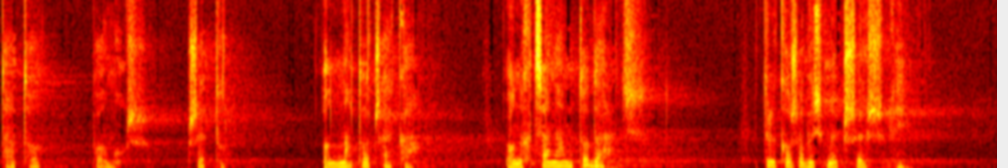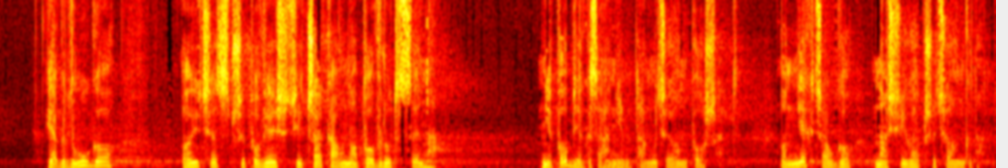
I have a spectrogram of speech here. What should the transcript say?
Tato, pomóż, przytul. On na to czeka. On chce nam to dać. Tylko żebyśmy przyszli. Jak długo ojciec przypowieści czekał na powrót syna. Nie pobiegł za nim tam, gdzie on poszedł. On nie chciał go na siłę przyciągnąć.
